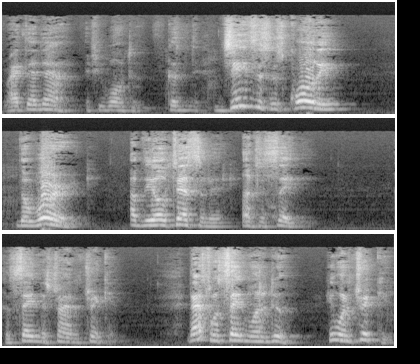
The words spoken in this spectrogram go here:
Write that down if you want to. Because Jesus is quoting the word of the Old Testament unto Satan. Because Satan is trying to trick him. That's what Satan want to do. He want to trick you.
